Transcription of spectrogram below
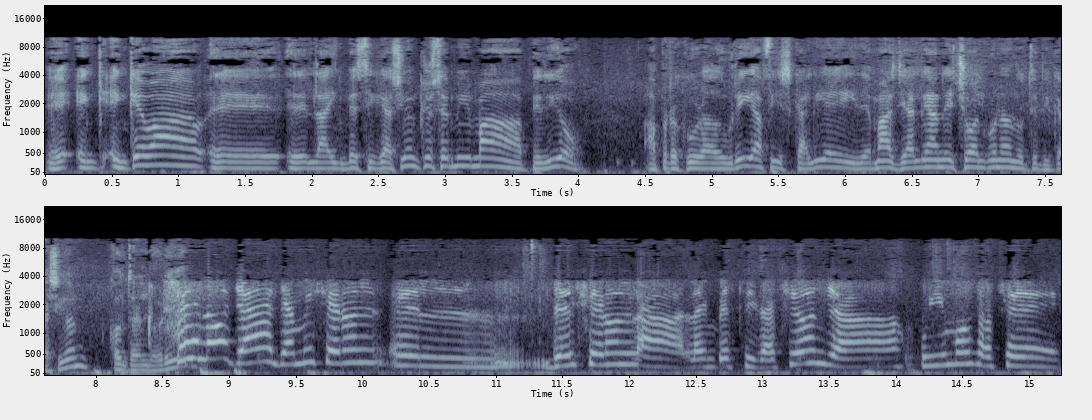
eh, ¿en, qué va eh, eh, la investigación que usted misma pidió? a Procuraduría, Fiscalía y demás, ¿ya le han hecho alguna notificación contra el origen? Sí, no, ya, ya me hicieron el, ya hicieron la, la investigación, ya fuimos hace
